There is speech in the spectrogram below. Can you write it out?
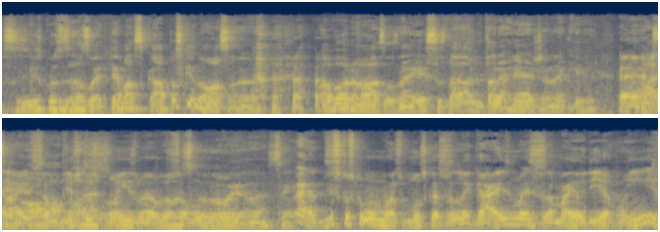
Esses discos dos anos 80, umas capas que, nossa, né? pavorosas, né? Esses da Vitória Regia, né? Que, É, é, Nova, são discos né? ruins mesmo, São discos ruins, né? Sim. É, discos com umas músicas legais, mas a maioria ruim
